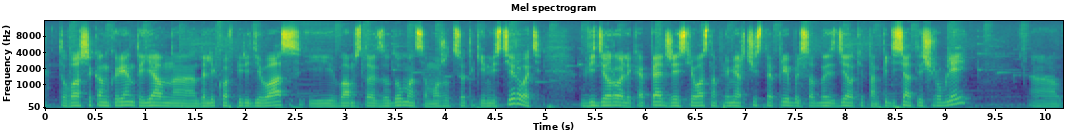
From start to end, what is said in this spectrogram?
то ваши конкуренты явно далеко впереди вас, и вам стоит задуматься, может все-таки инвестировать в видеоролик. Опять же, если у вас, например, чистая прибыль с одной сделки там 50 тысяч рублей, а,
